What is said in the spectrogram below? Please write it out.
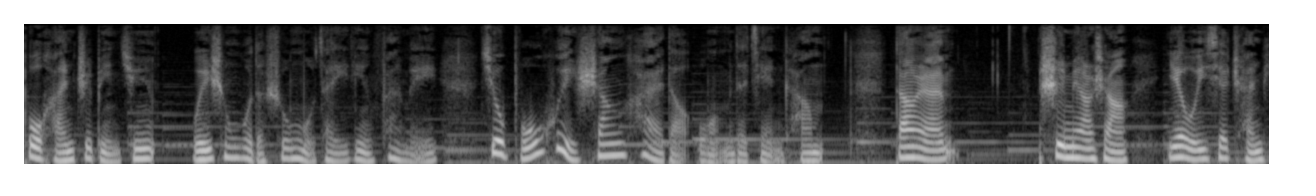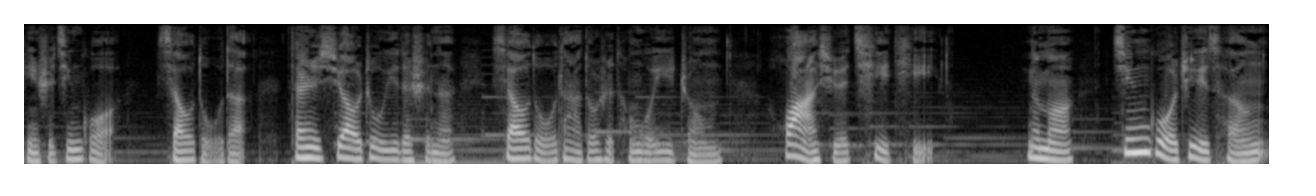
不含致病菌、微生物的数目在一定范围，就不会伤害到我们的健康。当然，市面上也有一些产品是经过消毒的，但是需要注意的是呢，消毒大多是通过一种化学气体，那么经过这层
